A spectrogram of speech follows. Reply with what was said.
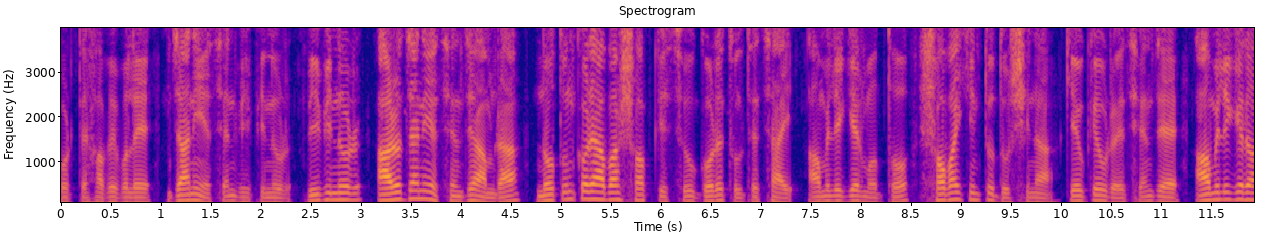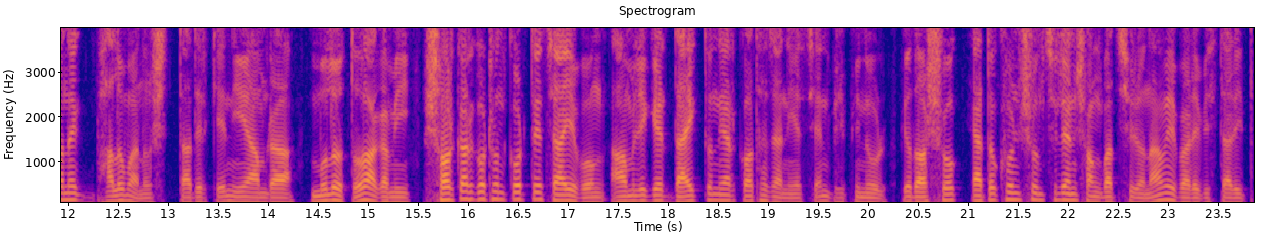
করতে হবে বলে জানিয়েছেন ভিপিনুর ভিপিনুর আরও জানিয়েছেন যে আমরা নতুন করে আবার সবকিছু গড়ে তুলতে চাই। আওয়ামী লীগের মধ্যে সবাই কিন্তু দোষী না। কেউ কেউ রয়েছেন যে আওয়ামী লীগের অনেক ভালো মানুষ তাদেরকে নিয়ে আমরা মূলত আগামী সরকার গঠন করতে চায় এবং আওয়ামী লীগের দায়িত্ব নেওয়ার কথা জানিয়েছেন ভিপিনুর প্রিয় দর্শক, এতক্ষণ শুনছিলেন সংবাদ শিরোনাম, এবারে বিস্তারিত।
